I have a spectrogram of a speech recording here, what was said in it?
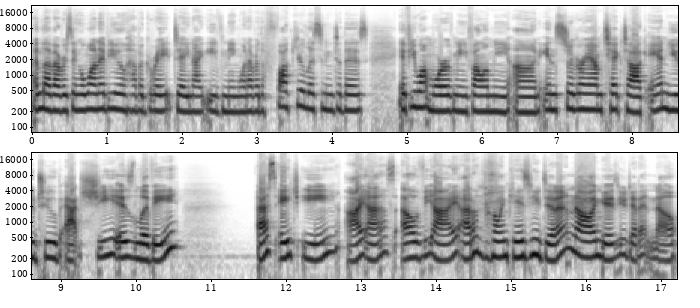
I love every single one of you. Have a great day, night, evening, whenever the fuck you're listening to this. If you want more of me, follow me on Instagram, TikTok, and YouTube at She Is Livy. S H E I S L V I. I don't know, in case you didn't know, in case you didn't know.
